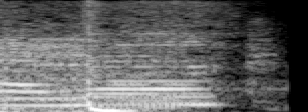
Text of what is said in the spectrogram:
I know.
